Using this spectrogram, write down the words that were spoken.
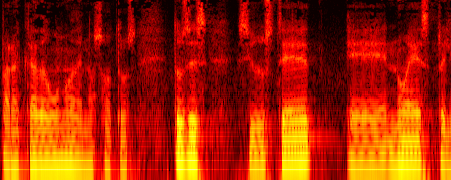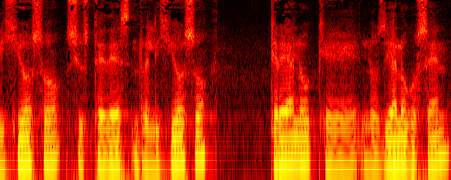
para cada uno de nosotros. Entonces, si usted eh, no es religioso, si usted es religioso, créalo que los diálogos en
